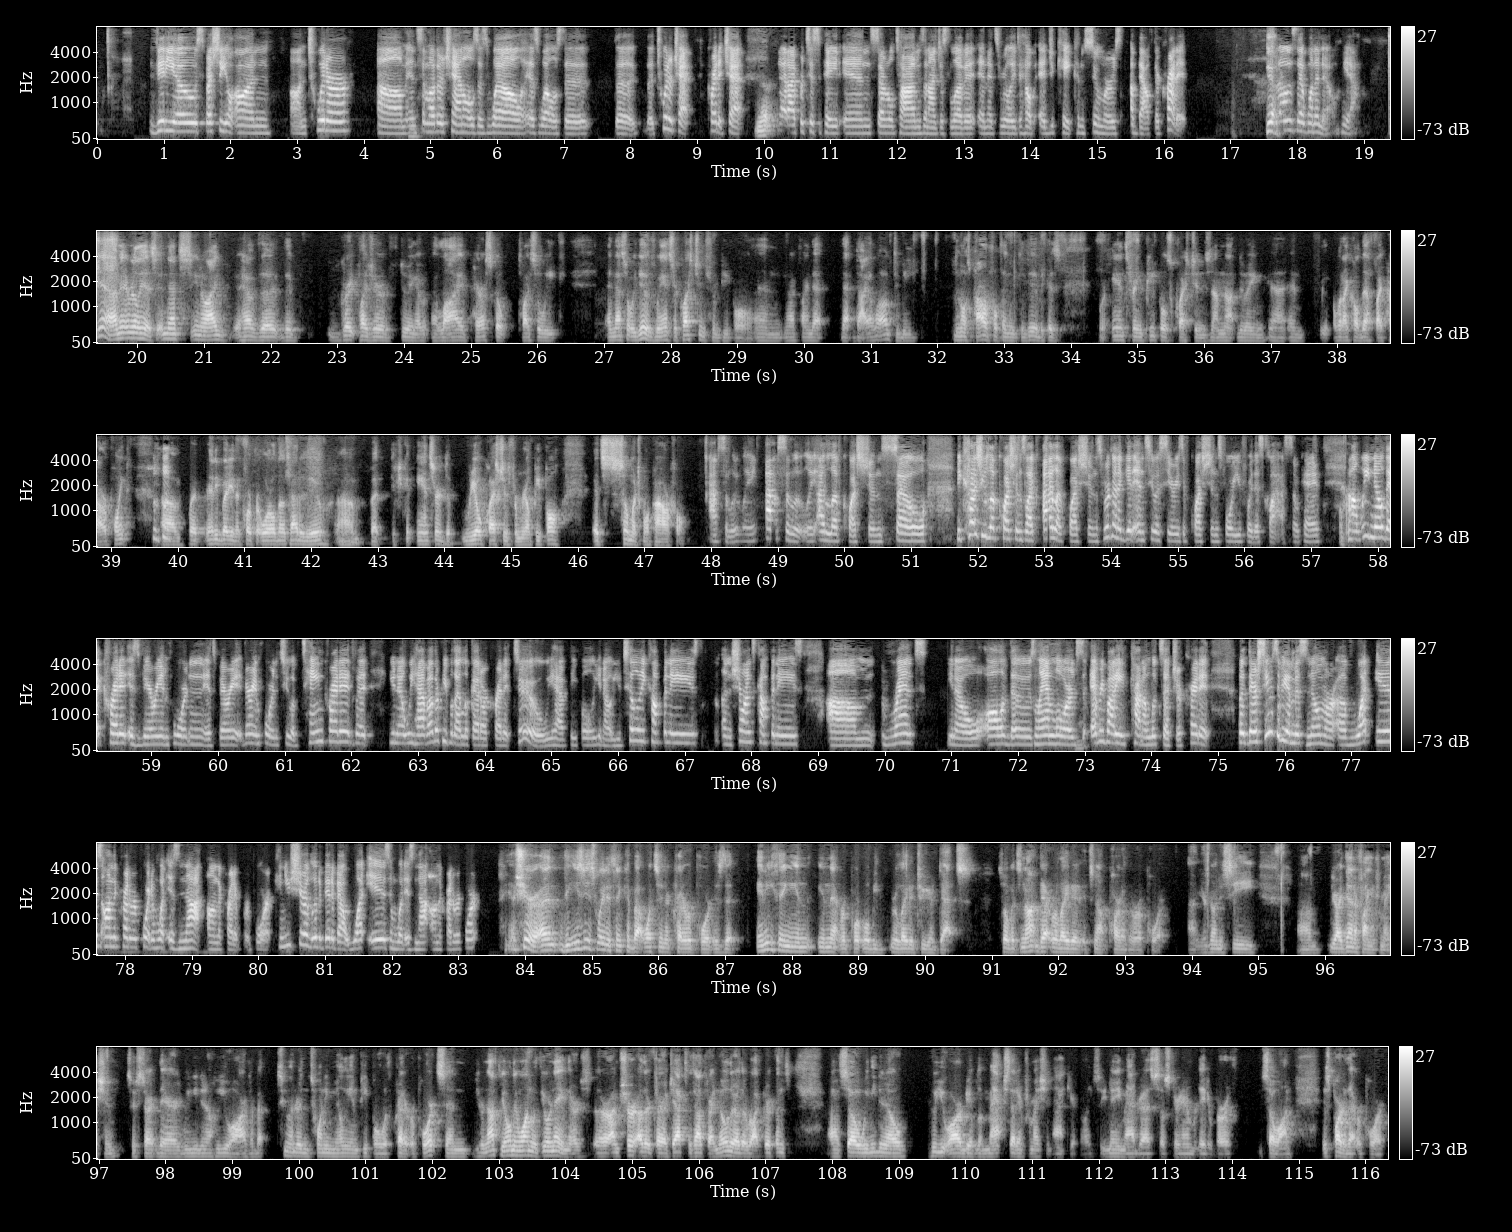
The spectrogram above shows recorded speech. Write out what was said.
videos, especially on on Twitter um, and mm. some other channels as well, as well as the the, the Twitter chat credit chat yeah. that I participate in several times, and I just love it. And it's really to help educate consumers about their credit. Yeah, those that want to know. Yeah. Yeah, I mean it really is, and that's you know I have the the great pleasure of doing a, a live Periscope twice a week, and that's what we do is we answer questions from people, and I find that that dialogue to be the most powerful thing we can do because we're answering people's questions. I'm not doing uh, and what I call death by PowerPoint. Mm-hmm. Um, but anybody in the corporate world knows how to do. Um, but if you can answer the real questions from real people, it's so much more powerful. Absolutely. Absolutely. I love questions. So, because you love questions like I love questions, we're going to get into a series of questions for you for this class. Okay. okay. Uh, we know that credit is very important. It's very, very important to obtain credit, but you know, we have other people that look at our credit too. We have people, you know, utility companies, insurance companies, um, rent, you know, all of those landlords, everybody kind of looks at your credit. But there seems to be a misnomer of what is on the credit report and what is not on the credit report. Can you share a little bit about what is and what is not on the credit report? Yeah, sure. And the easiest way to think about what's in a credit report is that anything in, in that report will be related to your debts. So if it's not debt related, it's not part of the report. Uh, you're going to see um, your identifying information. So start there. We need to know who you are. There are about 220 million people with credit reports, and you're not the only one with your name. There's, there are, I'm sure, other Tara Jacksons out there. I know there are other Rod Griffins. Uh, so we need to know who you are and be able to match that information accurately. So your name, address, social security number, date of birth, and so on is part of that report.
